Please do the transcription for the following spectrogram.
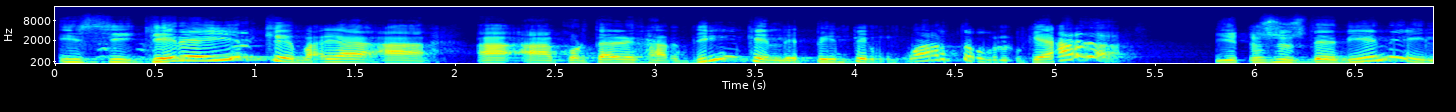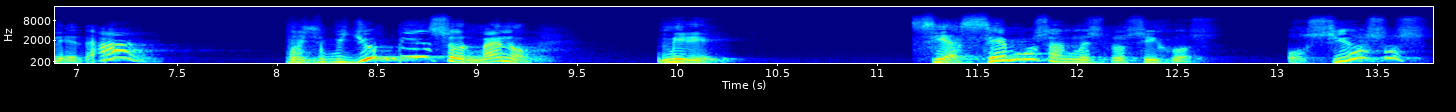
Y si quiere ir, que vaya a, a, cortar el jardín, que le pinte un cuarto, lo que haga. Y entonces usted viene y le da. Pues yo pienso, hermano, mire, si hacemos a nuestros hijos ociosos,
